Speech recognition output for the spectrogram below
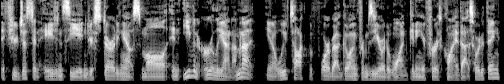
if you're just an agency and you're starting out small and even early on, I'm not, you know, we've talked before about going from 0 to 1, getting your first client, that sort of thing.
